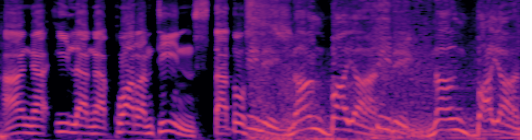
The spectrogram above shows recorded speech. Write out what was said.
ang uh, ilang uh, quarantine status. Tinig ng bayan. Tinig ng bayan.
